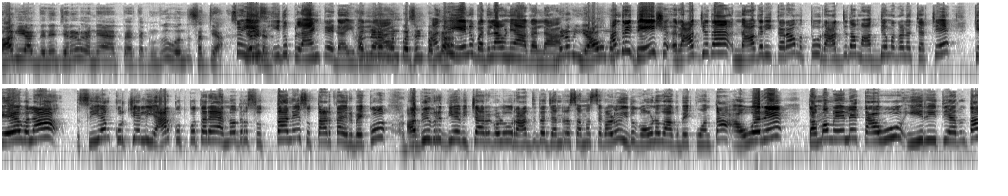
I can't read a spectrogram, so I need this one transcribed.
ಭಾಗಿಯಾಗ್ದೇನೆ ಜನಗಳಿಗೆ ಅನ್ಯಾಯ ಆಗ್ತಾ ಇರ್ತಕ್ಕಂಥದ್ದು ಒಂದು ಸತ್ಯ. ಇದು ಪ್ಲಾಂಟೆಡ್ ಇವೆಲ್ಲ? 101% ಪಕ್ಕ. ಅಂದ್ರೆ ಏನು ಬದಲಾವಣೆ ಆಗಲ್ಲ? ಮೇಡಮ್ ಯಾವ ಅಂದ್ರೆ ದೇಶ ರಾಜ್ಯದ ನಾಗರಿಕರ ಮತ್ತು ರಾಜ್ಯದ ಮಾಧ್ಯಮಗಳ ಚರ್ಚೆ ಕೇವಲ ಸಿಎಂ ಕುರ್ಚಿಯಲ್ಲಿ ಯಾರು ಕುತ್ಕೋತಾರೆ ಅನ್ನೋದ್ರ ಸುತ್ತಾನೇ ಸುತ್ತಾಡ್ತಾ ಇರಬೇಕು. ಅಭಿವೃದ್ಧಿಯ ವಿಚಾರಗಳು ರಾಜ್ಯದ ಜನರ ಸಮಸ್ಯೆಗಳು ಇದು ಗೌಣವಾಗಬೇಕು ಅಂತ ಅವರೇ ತಮ್ಮ ಮೇಲೆ ತಾವು ಈ ರೀತಿಯಾದಂತಹ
